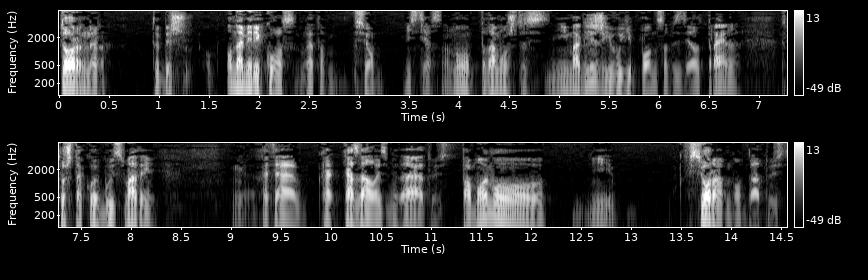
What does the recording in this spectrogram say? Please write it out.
Торнер, то бишь он америкос в этом всем, естественно. Ну, потому что не могли же его японцам сделать, правильно? Кто ж такой будет смотреть? Хотя, как казалось бы, да, то есть, по-моему, все равно, да, то есть,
